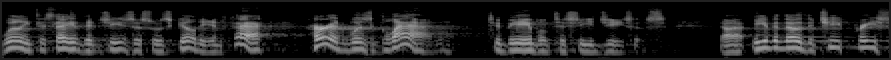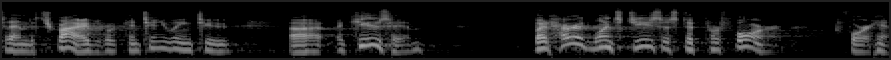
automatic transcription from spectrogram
willing to say that Jesus was guilty. In fact, Herod was glad to be able to see Jesus. Uh, even though the chief priests and the scribes were continuing to uh, accuse him, but Herod wants Jesus to perform for him.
